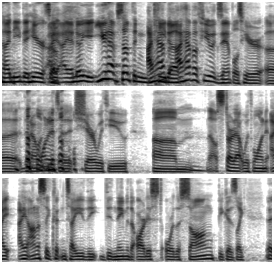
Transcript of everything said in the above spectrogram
I need to hear. I, I know you. You have something I have up. I have a few examples here uh, that I Oh, wanted no. to share with you. Um, I'll start out with one. I, I honestly couldn't tell you the, the name of the artist or the song because like uh,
